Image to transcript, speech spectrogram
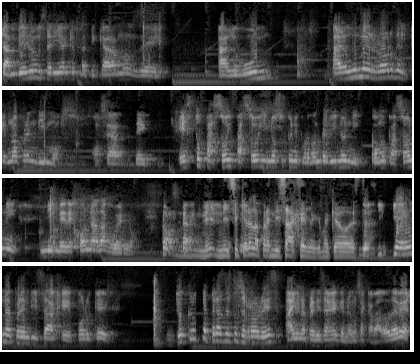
también me gustaría que platicáramos de algún, algún error del que no aprendimos. O sea, de esto pasó y pasó y no supe ni por dónde vino, ni cómo pasó, ni ni me dejó nada bueno. ni, siquiera el aprendizaje me quedó de esto. Ni siquiera un aprendizaje, porque yo creo que atrás de estos errores hay un aprendizaje que no hemos acabado de ver.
